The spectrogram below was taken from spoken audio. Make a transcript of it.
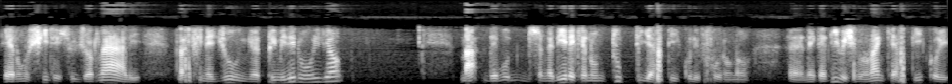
erano usciti sui giornali tra fine giugno e primi di luglio, ma devo, bisogna dire che non tutti gli articoli furono eh, negativi, ci furono anche articoli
